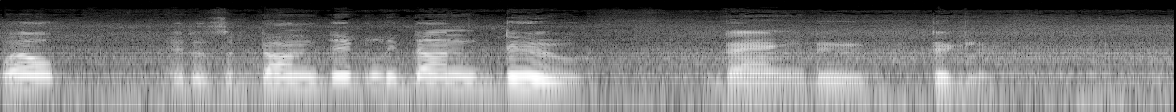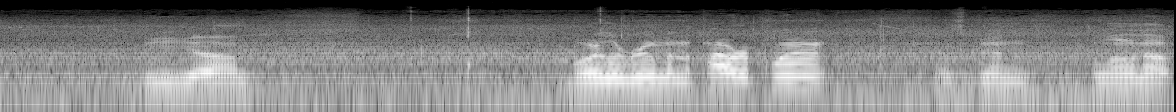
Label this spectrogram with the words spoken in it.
Well, it is a done diggly done do. Dang do diggly. The um, boiler room in the power plant has been blown up.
